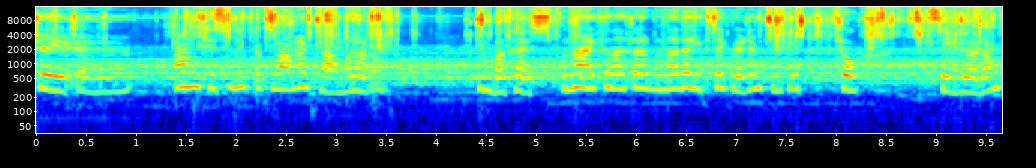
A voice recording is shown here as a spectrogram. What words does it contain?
Şey, e, onu kesinlikle kullanmayı planlıyorum. Bakarız. Bunu arkadaşlar bunlara yüksek vereceğim çünkü çok seviyorum.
